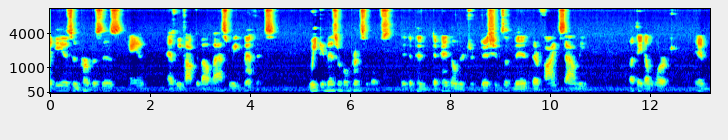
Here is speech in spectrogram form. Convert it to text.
ideas and purposes, and as we talked about last week, methods. Weak and miserable principles that depend depend on the traditions of men. They're fine sounding, but they don't work. And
